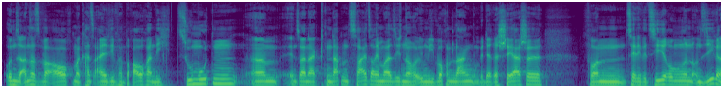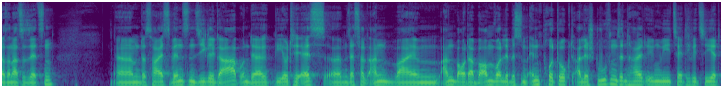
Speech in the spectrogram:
unser Ansatz war auch, man kann es eigentlich dem Verbraucher nicht zumuten, ähm, in seiner knappen Zeit, sag ich mal, sich noch irgendwie wochenlang mit der Recherche von Zertifizierungen und Siegeln auseinanderzusetzen. Ähm, das heißt, wenn es ein Siegel gab und der GOTS ähm, setzt halt an beim Anbau der Baumwolle bis zum Endprodukt, alle Stufen sind halt irgendwie zertifiziert,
